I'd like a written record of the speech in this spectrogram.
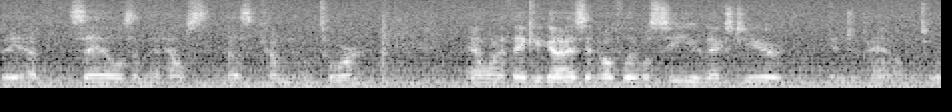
they have sales, and that helps us come on tour. And I want to thank you guys, and hopefully we'll see you next year in Japan on the tour.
